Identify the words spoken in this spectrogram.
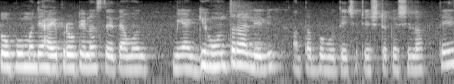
टोपूमध्ये हाय प्रोटीन असते त्यामुळे मी घेऊन तर आलेली. आता बघू त्याची टेस्ट कशी लागते.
